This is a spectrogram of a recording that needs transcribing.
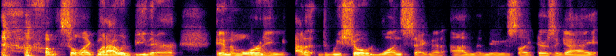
um, so like when I would be there in the morning, we showed one segment on the news. Like there's a guy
